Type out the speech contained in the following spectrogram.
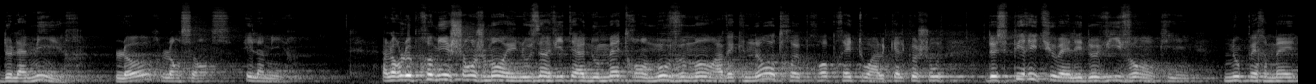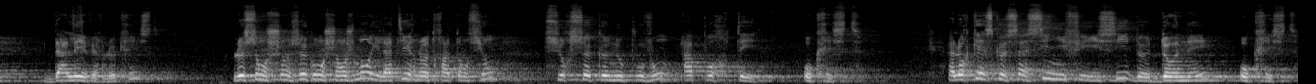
de la myrrhe, l'or, l'encens et la myrrhe. Alors le premier changement est nous inviter à nous mettre en mouvement avec notre propre étoile, quelque chose de spirituel et de vivant qui nous permet d'aller vers le Christ. Le second changement, il attire notre attention sur ce que nous pouvons apporter au Christ. Alors qu'est-ce que ça signifie ici de donner au Christ?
